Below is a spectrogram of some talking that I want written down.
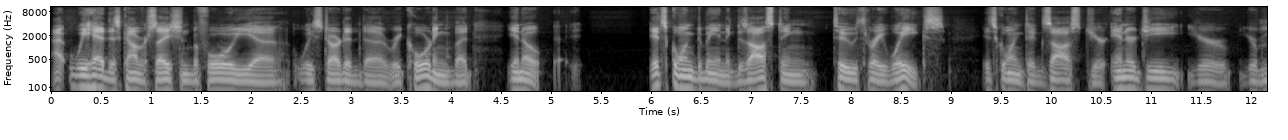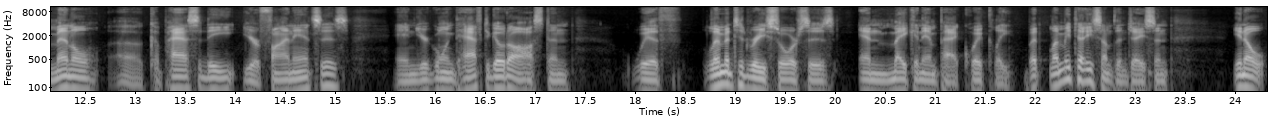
uh, we had this conversation before we uh, we started uh, recording, but you know, it's going to be an exhausting two three weeks it's going to exhaust your energy, your your mental uh, capacity, your finances, and you're going to have to go to Austin with limited resources and make an impact quickly. But let me tell you something, Jason. You know,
